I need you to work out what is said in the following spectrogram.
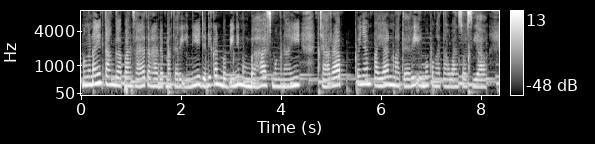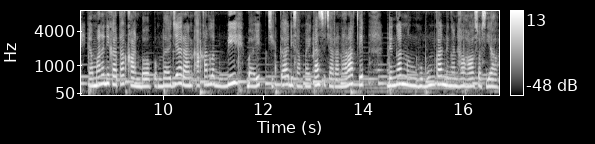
Mengenai tanggapan saya terhadap materi ini, jadi kan bab ini membahas mengenai cara penyampaian materi ilmu pengetahuan sosial, yang mana dikatakan bahwa pembelajaran akan lebih baik jika disampaikan secara naratif dengan menghubungkan dengan hal-hal sosial.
